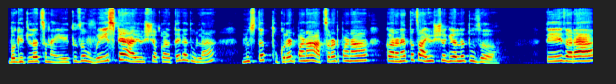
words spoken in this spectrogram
बघितलंच नाही तुझं वेस्ट आहे आयुष्य कळतंय का तुला? नुसतं थुकरटपणा आचरटपणा करण्यातच आयुष्य गेलं तुझं. ते जरा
